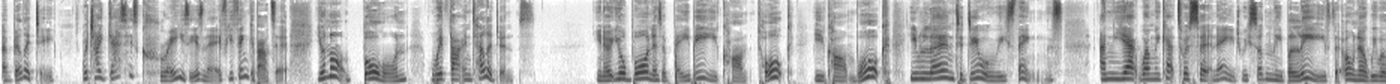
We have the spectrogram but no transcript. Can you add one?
ability, which I guess is crazy, isn't it? If you think about it, you're not born with that intelligence. You know, you're born as a baby, you can't talk, you can't walk, you learn to do all these things. And yet, when we get to a certain age, we suddenly believe that, oh no, we were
